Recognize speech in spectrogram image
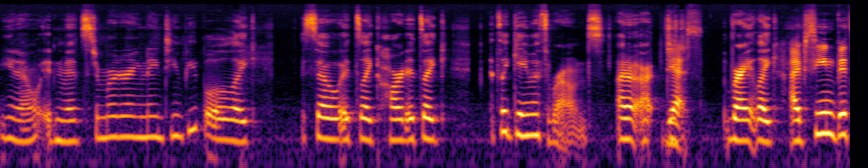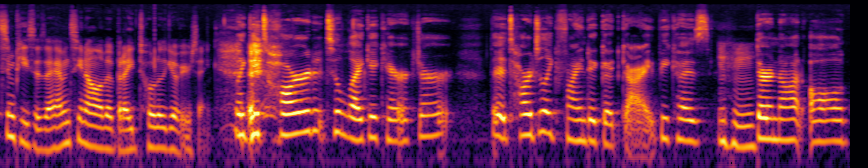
you know admits to murdering 19 people like so it's like hard it's like it's like game of thrones i don't I, Yes. right like I've seen bits and pieces. I haven't seen all of it, but I totally get what you're saying. like it's hard to like a character that it's hard to like find a good guy because Mm-hmm. they're not all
